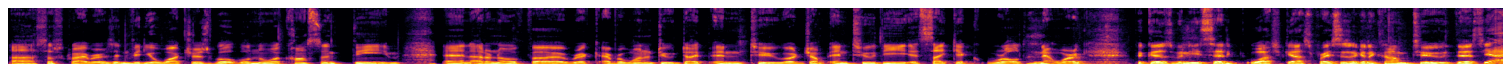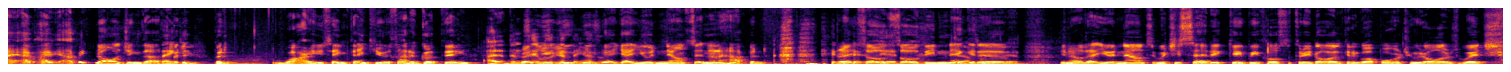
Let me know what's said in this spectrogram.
uh, subscribers and video watchers will, will know a constant theme, and I don't know if uh, Rick ever wanted to dive into or jump into the psychic world network because when he said watch gas prices are going to come to this, yeah, I, I, I'm acknowledging that. Thank but, you. but why are you saying thank you? It's not a good thing. I didn't right? say it was you, a good you, thing. You, yeah, yeah, you announced it and it happened. Right? so so the negative, you know, that you announced, which you said it could be close to three dollars, going to go up over two dollars, which,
